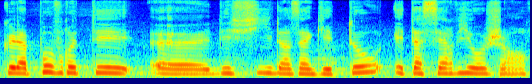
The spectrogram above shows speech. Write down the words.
que la pauvreté euh, des filles dans un ghetto est asservie au genre.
